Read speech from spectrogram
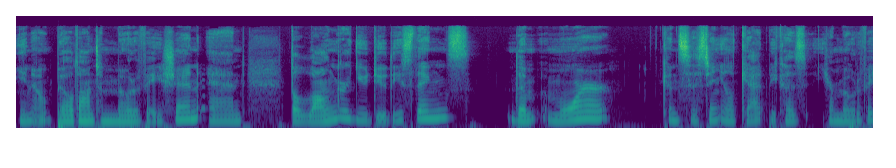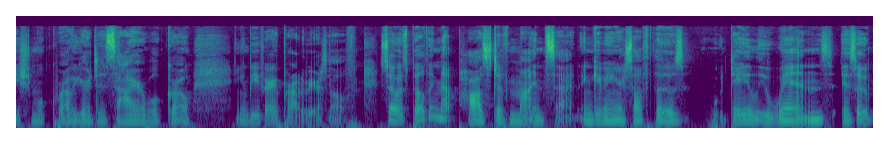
you know, build onto motivation. And the longer you do these things, the more consistent you'll get because your motivation will grow, your desire will grow, and you'll be very proud of yourself. So it's building that positive mindset and giving yourself those daily wins is a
